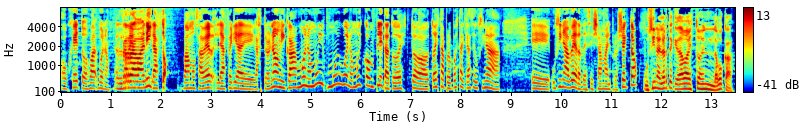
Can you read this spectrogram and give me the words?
objetos, va- bueno, El rabanito. Vamos a ver la Feria de Gastronómica. Bueno, muy, muy bueno, muy completa todo esto, toda esta propuesta que hace Usina, eh, Usina Verde se llama el proyecto. Usina del Arte quedaba esto en la boca.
